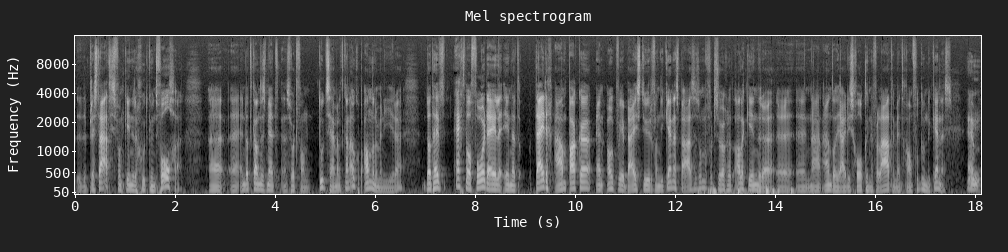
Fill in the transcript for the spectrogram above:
de, prestaties van kinderen goed kunt volgen... Uh, en dat kan dus met een soort van toets zijn, maar dat kan ook op andere manieren. Dat heeft echt wel voordelen in het tijdig aanpakken en ook weer bijsturen van die kennisbasis... om ervoor te zorgen dat alle kinderen na een aantal jaar die school kunnen verlaten met gewoon voldoende kennis. Um,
